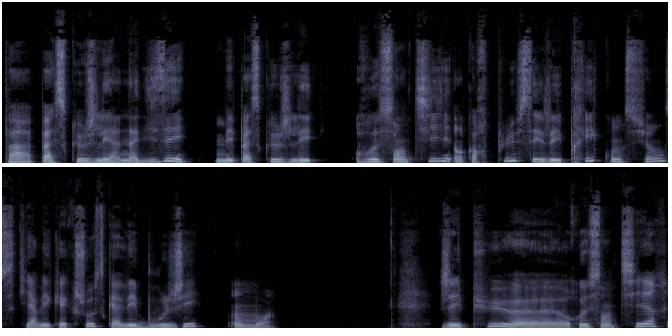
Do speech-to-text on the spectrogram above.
Pas parce que je l'ai analysé, mais parce que je l'ai ressenti encore plus et j'ai pris conscience qu'il y avait quelque chose qui avait bougé en moi. J'ai pu euh, ressentir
